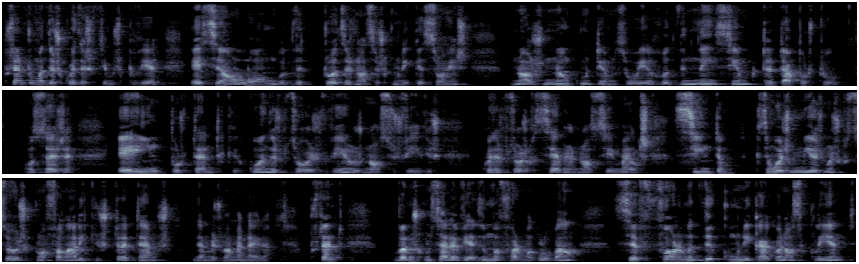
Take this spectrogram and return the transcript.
Portanto, uma das coisas que temos que ver é se ao longo de todas as nossas comunicações nós não cometemos o erro de nem sempre tratar por tu. Ou seja, é importante que quando as pessoas veem os nossos vídeos, quando as pessoas recebem os nossos e-mails, sintam que são as mesmas pessoas que estão a falar e que os tratamos da mesma maneira. Portanto, vamos começar a ver de uma forma global se a forma de comunicar com o nosso cliente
